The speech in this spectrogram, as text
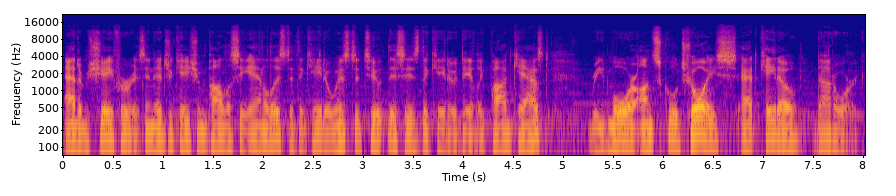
Adam Schaeffer is an education policy analyst at the Cato Institute. This is the Cato Daily Podcast. Read more on school choice at cato.org.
